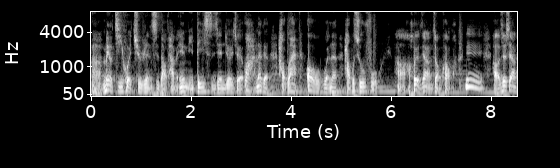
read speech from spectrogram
啊、没有机会去认识到它们，因为你第一时间就会觉得哇那个好烂哦，闻了好不舒服。啊，会有这样的状况嘛？嗯，好，就像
